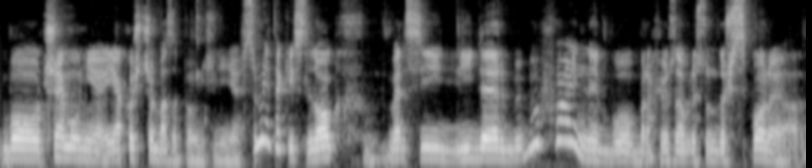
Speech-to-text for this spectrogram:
Bo czemu nie? Jakoś trzeba zapełnić linię. W sumie taki slog w wersji lider by był fajny, bo brachiozaury są dość spore, a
